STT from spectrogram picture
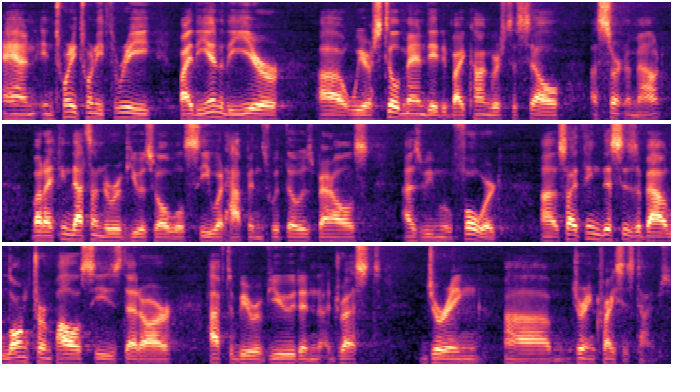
And in 2023, by the end of the year, uh, we are still mandated by Congress to sell a certain amount, but I think that's under review as well. We'll see what happens with those barrels as we move forward. Uh, so I think this is about long-term policies that are have to be reviewed and addressed during um, during crisis times.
